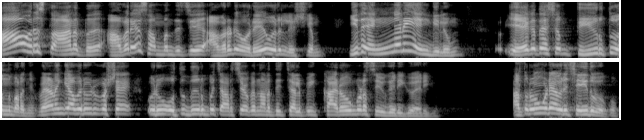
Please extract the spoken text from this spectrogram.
ആ ഒരു സ്ഥാനത്ത് അവരെ സംബന്ധിച്ച് അവരുടെ ഒരേ ഒരു ലക്ഷ്യം ഇതെങ്ങനെയെങ്കിലും ഏകദേശം തീർത്തു എന്ന് പറഞ്ഞു. വേണമെങ്കിൽ അവരൊരു പക്ഷേ ഒരു ഒത്തുതീർപ്പ് ചർച്ചയൊക്കെ നടത്തി ചിലപ്പോൾ ഈ കരവും കൂടെ സ്വീകരിക്കുമായിരിക്കും. അത്രയും കൂടെ അവർ ചെയ്തു വെക്കും.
